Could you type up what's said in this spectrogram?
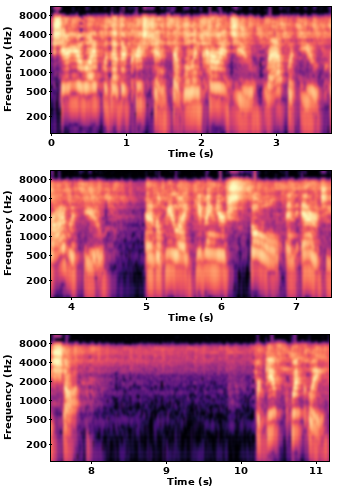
Share your life with other Christians that will encourage you, laugh with you, cry with you, and it'll be like giving your soul an energy shot. Forgive quickly.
